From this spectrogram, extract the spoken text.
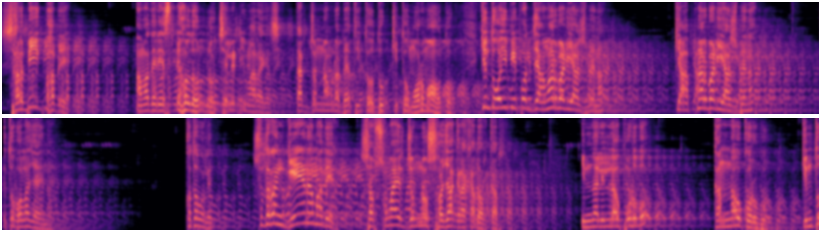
সার্বিকভাবে আমাদের স্নেহধন্য ছেলেটি মারা গেছে। তার জন্য আমরা ব্যথিত, দুঃখিত, মর্মাহত। কিন্তু ওই বিপদ যে আমার বাড়ি আসবে না, কি আপনার বাড়ি আসবে না, এ তো বলা যায় না। কথা বলেন। সুতরাং জ্ঞান আমাদের সব সময়ের জন্য সজাগ রাখা দরকার। ইন্দালিল্লাও পড়ব, কান্নাও করব, কিন্তু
